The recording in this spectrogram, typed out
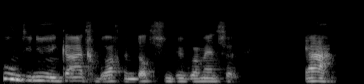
continu in kaart gebracht. En dat is natuurlijk waar mensen, ja,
